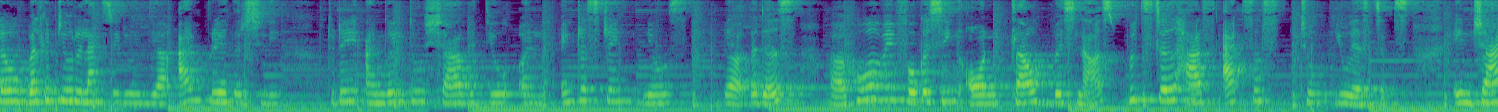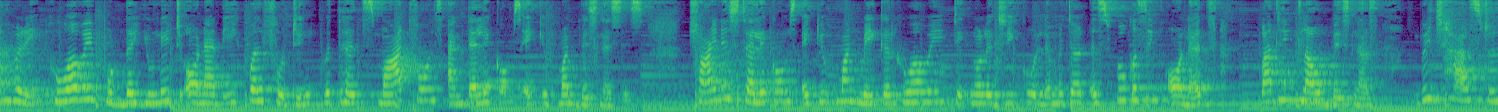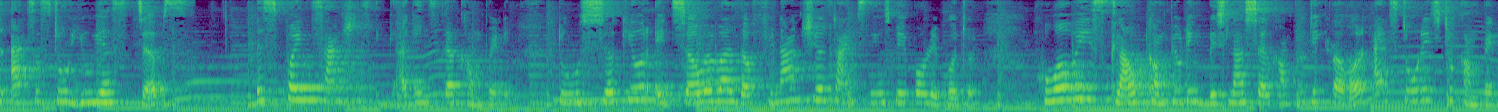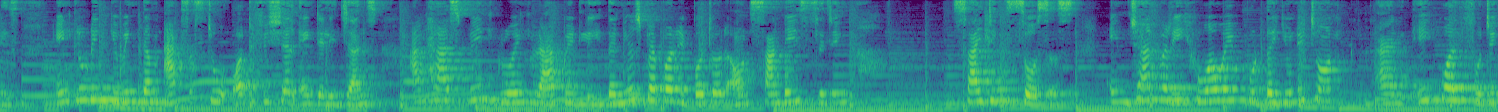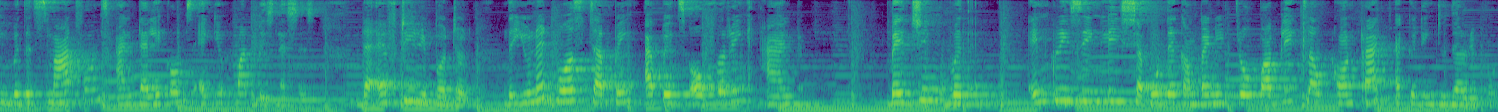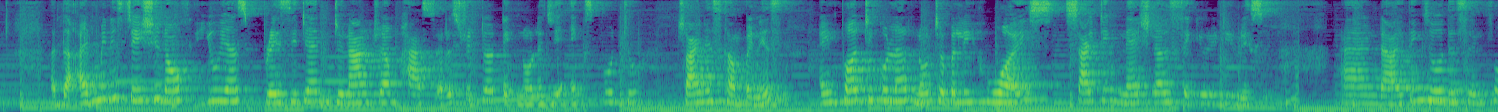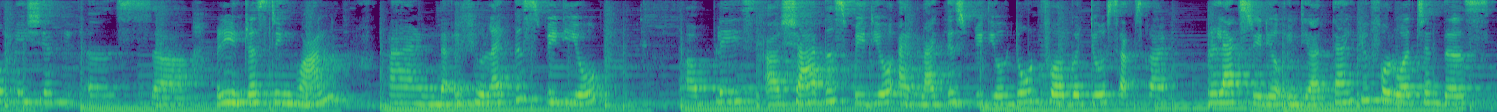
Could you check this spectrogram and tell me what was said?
welcome to Relax Radio India. I'm Priyadharshini. Today I'm going to share with you an interesting news. Yeah, that is uh, Huawei focusing on cloud business which still has access to US chips. In January, Huawei put the unit on an equal footing with its smartphones and telecoms equipment businesses. Chinese telecoms equipment maker Huawei Technology Co. Limited is focusing on its budding cloud business, which has still access to US chips despite sanctions against the company. To secure its survival, the Financial Times newspaper reported Huawei's cloud computing business sell computing power and storage to companies, including giving them access to artificial intelligence, and has been growing rapidly. The newspaper reported on Sunday, citing sources. In January, Huawei put the unit on an equal footing with its smartphones and telecoms equipment businesses. The FT reported the unit was stepping up its offering and Beijing with increasingly support the company through public cloud contract according to the report. The administration of US President Donald Trump has restricted technology export to Chinese companies, in particular notably Huawei, citing national security risk and i think so this information is a very interesting one. And if you like this video uh, please uh, share this video and like this video. Don't forget to subscribe. Relax radio india. Thank you for watching this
